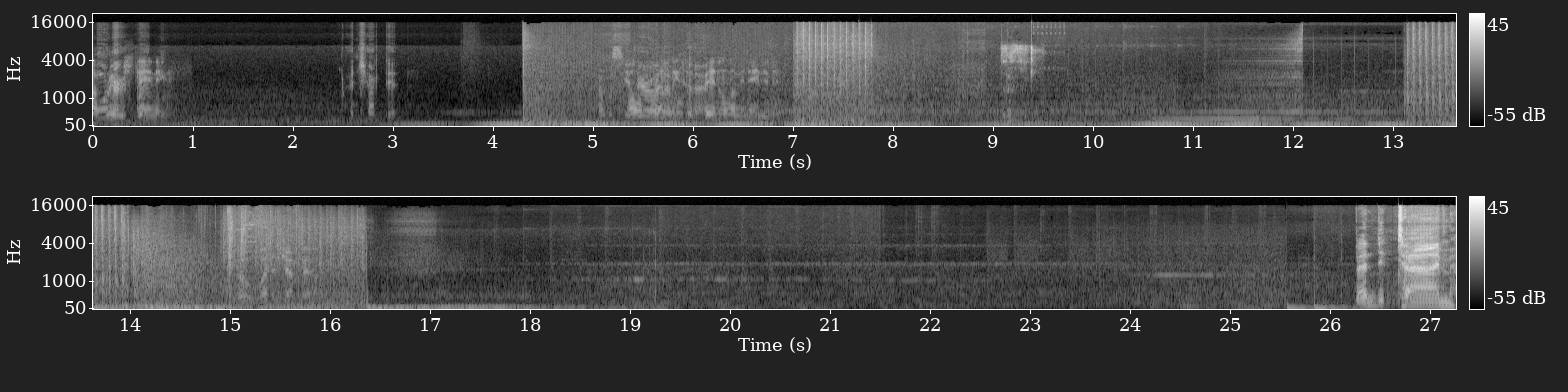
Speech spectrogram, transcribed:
Operator standing. I checked it. Was All there friendlies have time? been eliminated. Oh, what a jump out. Bandit time.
